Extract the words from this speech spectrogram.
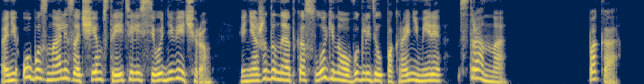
Они оба знали, зачем встретились сегодня вечером, и неожиданный отказ Логинова выглядел, по крайней мере, странно. Пока.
